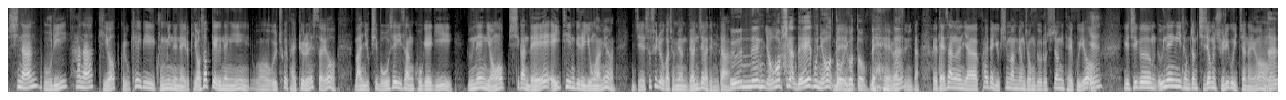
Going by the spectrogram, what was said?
신한, 우리, 하나, 기업, 그리고 KB 국민은행 이렇게 여섯 개 은행이 어, 올 초에 발표를 했어요. 만 65세 이상 고객이 은행 영업 시간 내에 ATM기를 이용하면 이제 수수료가 전면 면제가 됩니다. 은행 영업 시간 내군요. 또 네. 이것도. 네, 네, 맞습니다. 대상은 약 860만 명 정도로 추정이 되고요. 예. 이게 지금 은행이 점점 지점을 줄이고 있잖아요. 네.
